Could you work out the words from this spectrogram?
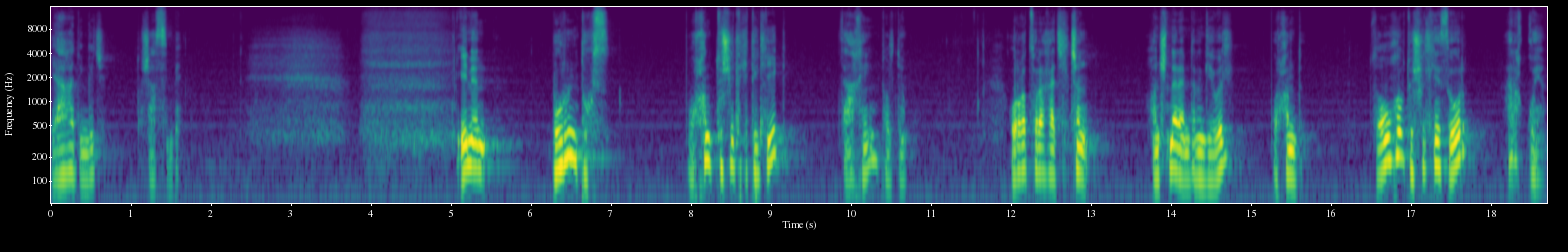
Яагаад ингэж тушаасан бэ? Энэ нь бүрэн төгс бурханд түшиглэх итгэлийг заахын тулд юм. Ургад сурах ажилчин хончноор амьдран гэвэл бурханд 100% түшиглэхээс өөр аргагүй юм.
